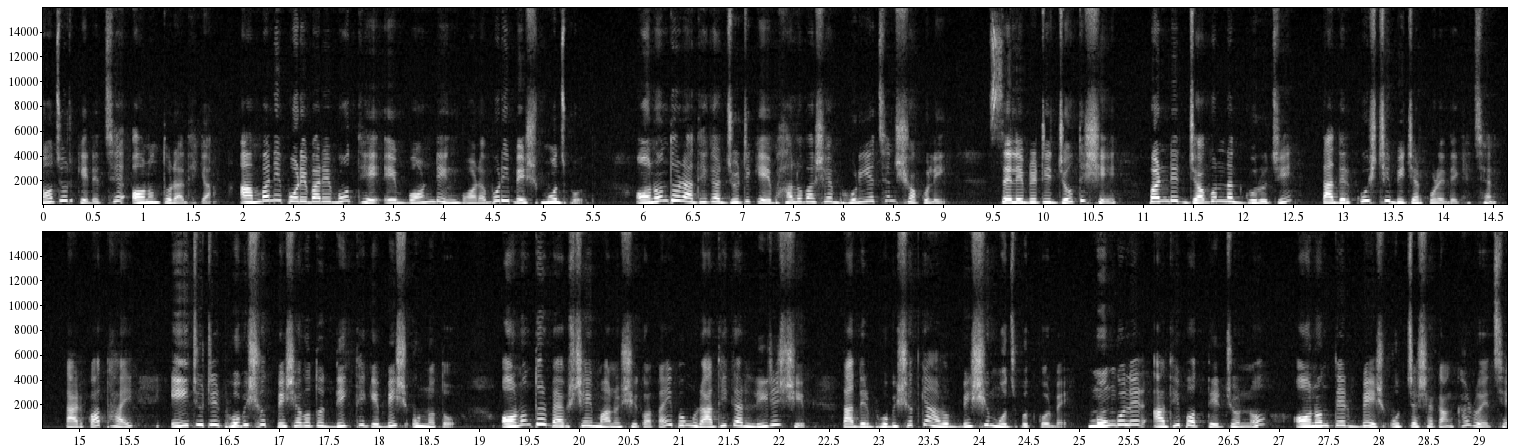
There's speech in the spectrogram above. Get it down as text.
নজর কেড়েছে অনন্ত রাধিকা। আম্বানি পরিবারের মধ্যে এই বন্ডিং বরাবরই বেশ মজবুত। অনন্ত রাধিকার জুটিকে ভালোবাসায় ভরিয়েছেন সকলেই। সেলিব্রিটি জ্যোতিষী পণ্ডিত জগন্নাথ গুরুজি তাদের কুষ্ঠি বিচার করে দেখেছেন। তার কথায়, এই জুটির ভবিষ্যৎ পেশাগত দিক থেকে বেশ উন্নত। অনন্তর ব্যবসায়ী মানসিকতা এবং রাধিকার লিডারশিপ তাদের ভবিষ্যৎকে আরও বেশি মজবুত করবে। মঙ্গলের আধিপত্যের জন্য অনন্তের বেশ উচ্চাশাকাঙ্ক্ষা রয়েছে,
